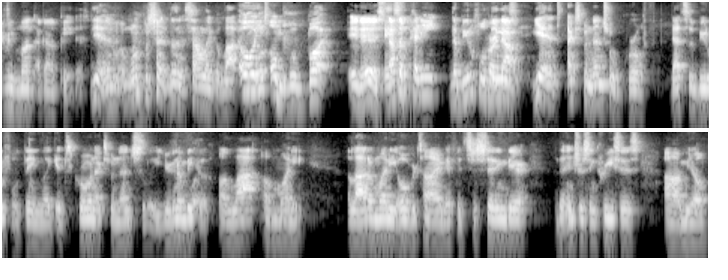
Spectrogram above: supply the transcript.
every month I gotta pay this. yeah, and one percent doesn't sound like a lot to Oh, most oh. people, but It is. That's a penny. the beautiful thing is, yeah, it's exponential growth. That's the beautiful thing. Like it's growing exponentially. You're gonna make a, a lot of money, a lot of money over time if it's just sitting there. The interest increases. Um, you know,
